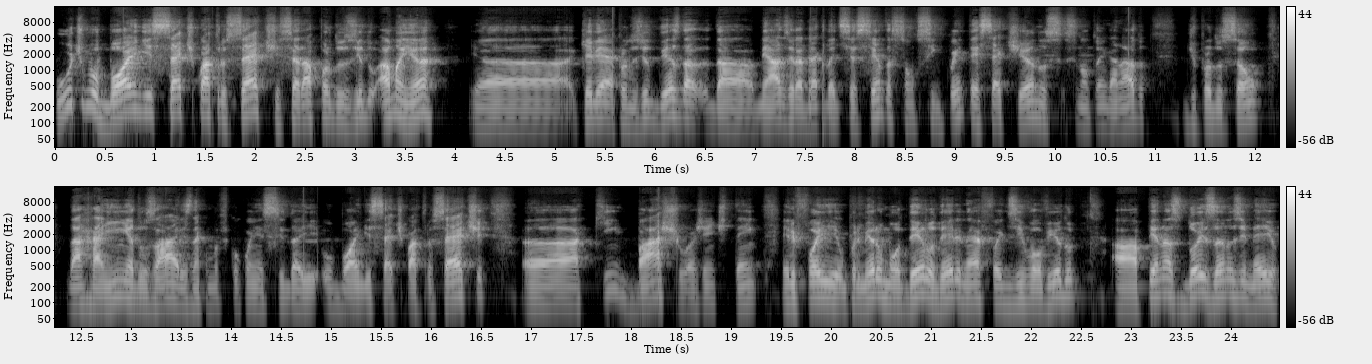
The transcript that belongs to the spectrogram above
O último Boeing 747 será produzido amanhã, uh, que ele é produzido desde a, da meados da década de 60, são 57 anos, se não estou enganado, de produção da rainha dos ares, né, como ficou conhecido aí o Boeing 747. Uh, ah, aqui embaixo a gente tem, ele foi o primeiro modelo dele, né, foi desenvolvido há apenas dois anos e meio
